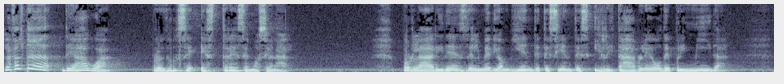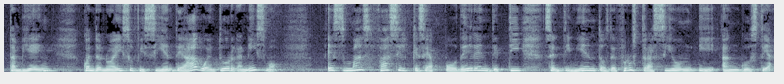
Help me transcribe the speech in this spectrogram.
La falta de agua produce estrés emocional. Por la aridez del medio ambiente te sientes irritable o deprimida. También cuando no hay suficiente agua en tu organismo, es más fácil que se apoderen de ti sentimientos de frustración y angustia.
